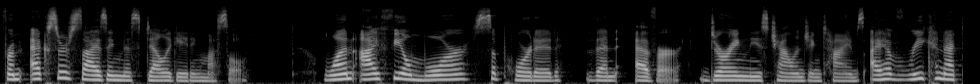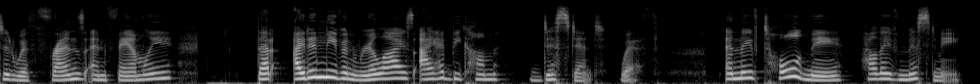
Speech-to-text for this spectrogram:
from exercising this delegating muscle. One, I feel more supported than ever during these challenging times. I have reconnected with friends and family that I didn't even realize I had become distant with. And they've told me how they've missed me.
